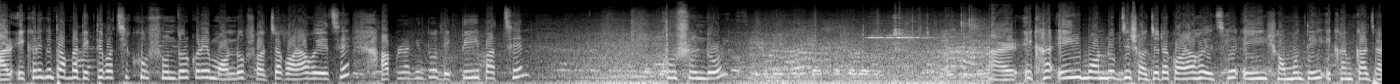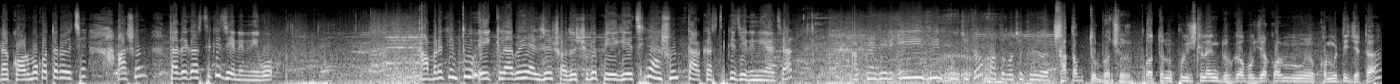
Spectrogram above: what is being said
আর এখানে কিন্তু আমরা দেখতে পাচ্ছি খুব সুন্দর করে মণ্ডপ সজ্জা করা হয়েছে। আপনারা কিন্তু দেখতেই পাচ্ছেন খুব সুন্দর। আর এখা, এই মণ্ডপ যে সজ্জাটা করা হয়েছে, এই সম্বন্ধেই এখানকার যারা কর্মকর্তা রয়েছে, আসুন তাদের কাছ থেকে জেনে নেব। আমরা কিন্তু এই ক্লাবের একজন সদস্যকে পেয়ে গিয়েছি। আসুন, তার কাছ থেকে জেনে নেওয়া যাক। আপনাদের এই যে পুজোটা কত বছর ধরে হচ্ছে? সাতাত্তর বছর। পুরাতন পুলিশ লাইন দুর্গাপূজা কম- কমিটি যেটা,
